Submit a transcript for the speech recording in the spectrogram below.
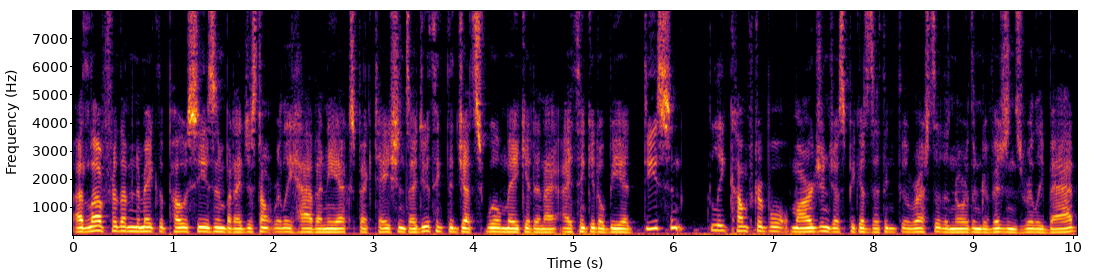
I'd love for them to make the postseason, but I just don't really have any expectations. I do think the Jets will make it, and I, I think it'll be a decently comfortable margin just because I think the rest of the Northern Division is really bad.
